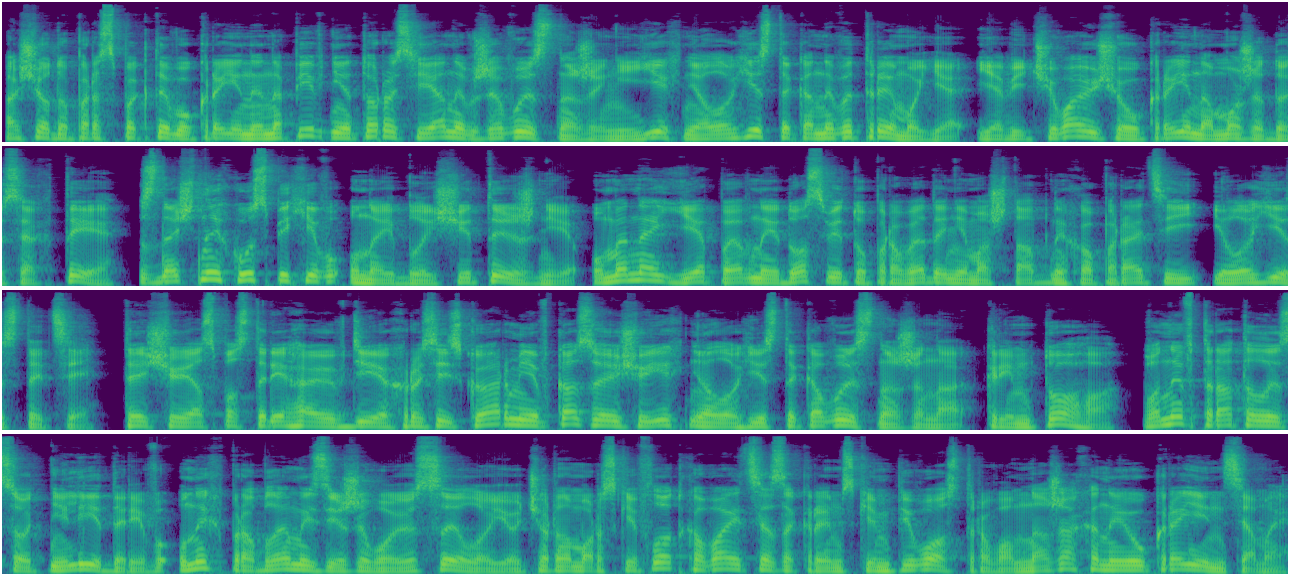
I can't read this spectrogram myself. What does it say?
А щодо перспектив України на півдні, то росіяни вже виснажені. Їхня логістика не витримує. Я відчуваю, що Україна може досягти значних успіхів у найближчі тижні. У мене є певний досвід у проведенні масштабних операцій і логістиці. Те, що я спостерігаю в діях російської армії, вказує, що їхня логістика виснажена. Крім того, вони втратили сотні лідерів. У них проблеми зі живою силою. Чорноморський флот ховається за Кримським півостровом, нажаханий українцями.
